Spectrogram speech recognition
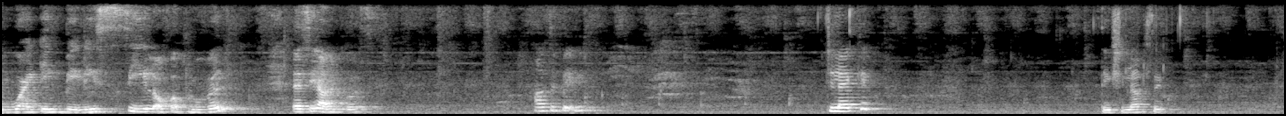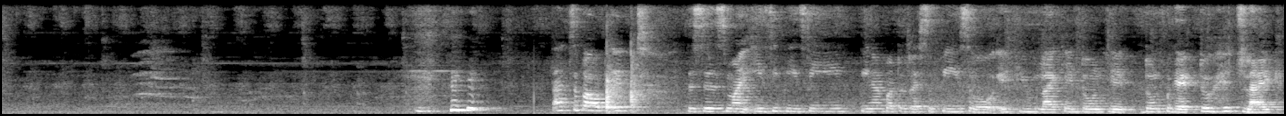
do. I take Bailey's seal of approval. Let's see how it goes. How's it, Bailey? Do you like it? I think she loves it. That's about it. This is my easy peasy peanut butter recipe so if you like it don't hit don't forget to hit like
